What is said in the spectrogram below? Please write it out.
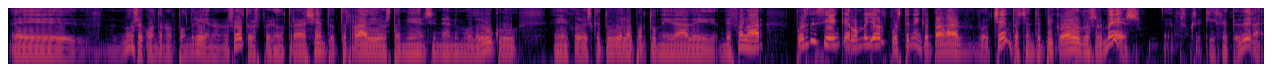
Eh, no sé cuánto nos pondrían a nosotros pero otra gente otras radios también sin ánimo de lucro eh, con las que tuve la oportunidad de, de falar pues decían que a lo mejor pues tenían que pagar 80, 80 y pico euros al mes pues, que te diga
